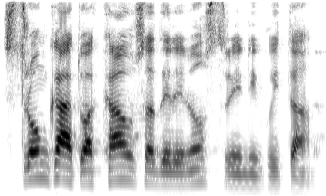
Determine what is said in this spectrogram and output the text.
stroncato a causa delle nostre iniquità.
